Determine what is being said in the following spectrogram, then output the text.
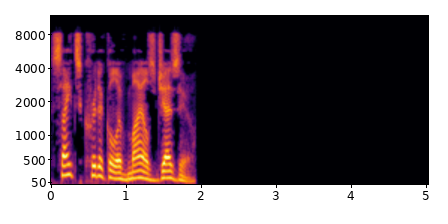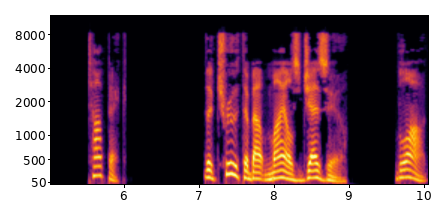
Sites critical of Miles Jesu The Truth About Miles Jesu. Blog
